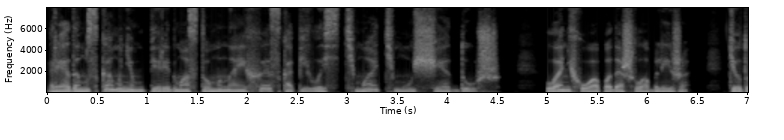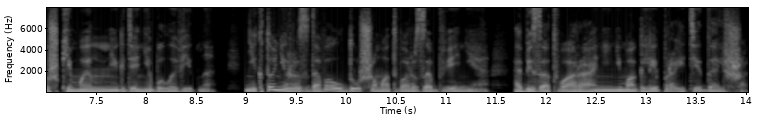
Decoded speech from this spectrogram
Рядом с камнем перед мостом Найхэ скопилась тьма тьмущая душ. Ланьхуа подошла ближе. Тетушки Мэн нигде не было видно. Никто не раздавал душам отвар забвения, а без отвара они не могли пройти дальше.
